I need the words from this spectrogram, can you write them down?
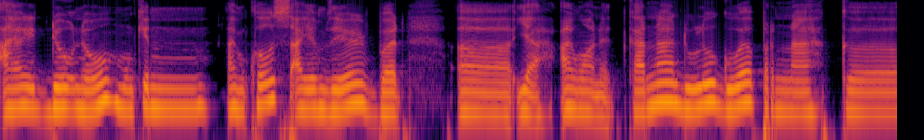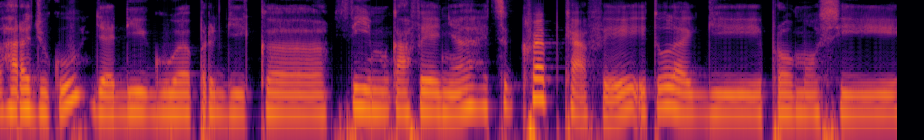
I don't know, mungkin I'm close, I am there. But uh, yeah, I want it. Karena dulu gue pernah ke Harajuku, jadi gue pergi ke theme cafe-nya. It's a crab cafe, itu lagi promosi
